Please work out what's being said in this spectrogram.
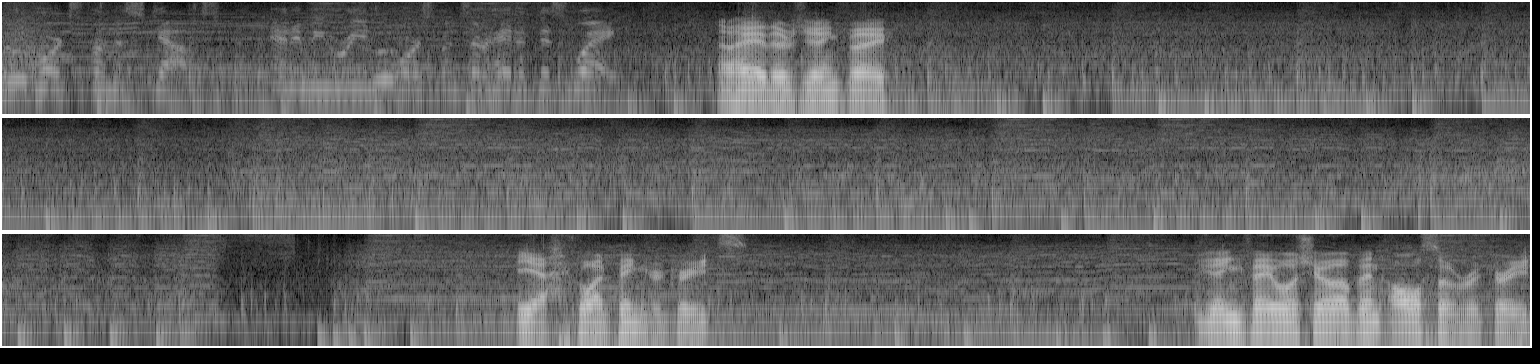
Reports from the scouts. Enemy reinforcements are headed this way. Oh hey, there's Zhang Fei. Yeah, Guan Ping retreats. Zhang Fei will show up and also retreat.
